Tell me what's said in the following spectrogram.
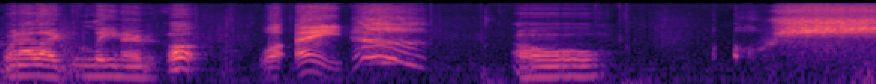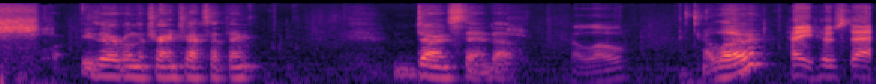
When I like lean over. Oh. Well, hey. Oh. oh shit. He's over on the train tracks, I think. Don't stand up. Hello? Hello? Hey, who's that?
